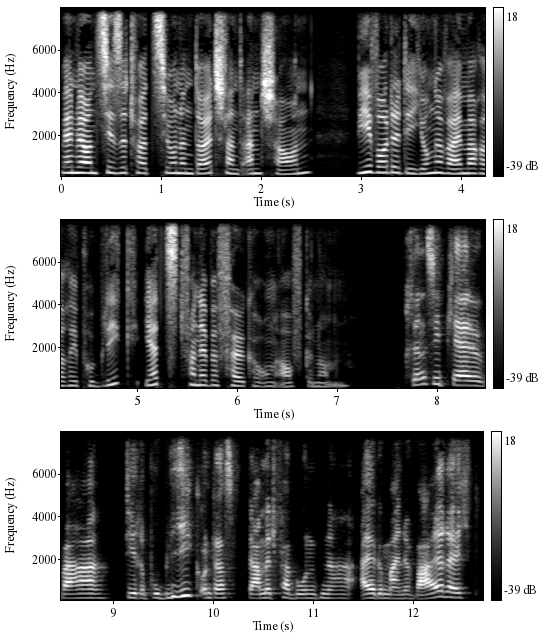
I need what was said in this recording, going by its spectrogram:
Wenn wir uns die Situation in Deutschland anschauen, wie wurde die junge Weimarer Republik jetzt von der Bevölkerung aufgenommen? Prinzipiell war die Republik und das damit verbundene allgemeine Wahlrecht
